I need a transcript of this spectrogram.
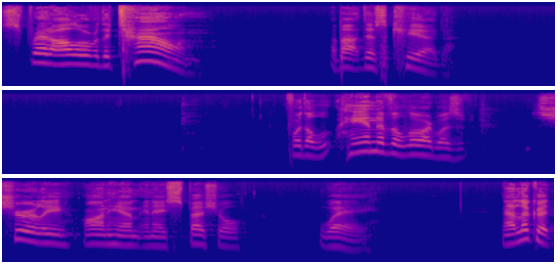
spread all over the town about this kid. For the hand of the Lord was surely on him in a special way. Now look at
